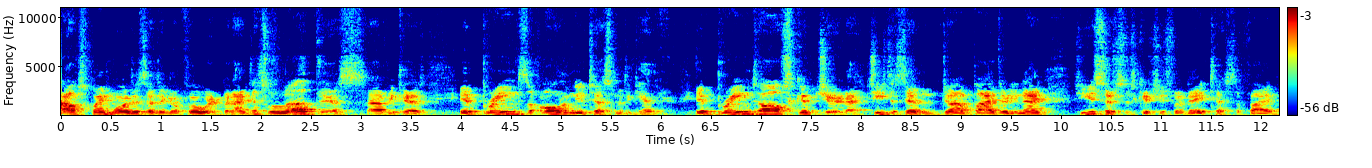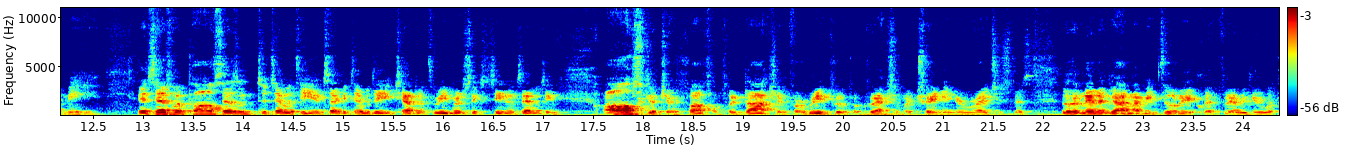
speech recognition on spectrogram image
I'll explain more of this as I go forward. But I just love this uh, because it brings the Old and New Testament together. It brings all Scripture. That Jesus said in John five thirty nine you search the scriptures, for they testify of me. It says what Paul says to Timothy in 2 Timothy chapter 3, verse 16 and 17. All scripture is profitable for doctrine, for reproof, for correction, for training in righteousness, so the man of God might be thoroughly equipped for every good work.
